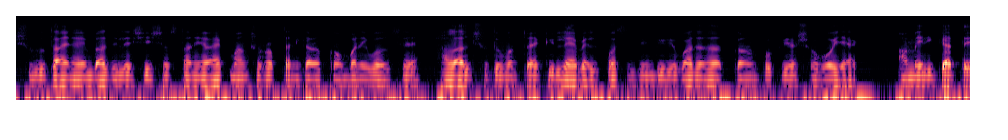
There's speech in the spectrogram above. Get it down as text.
শুধু তাই নয়, ব্রাজিলের শীর্ষস্থানীয় এক মাংস রপ্তানিকারক কোম্পানি বলছে, হালাল শুধুমাত্র একটি লেবেল, প্রসেসিং থেকে বাজারজাতকরণ প্রক্রিয়া সবই এক। আমেরিকাতে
